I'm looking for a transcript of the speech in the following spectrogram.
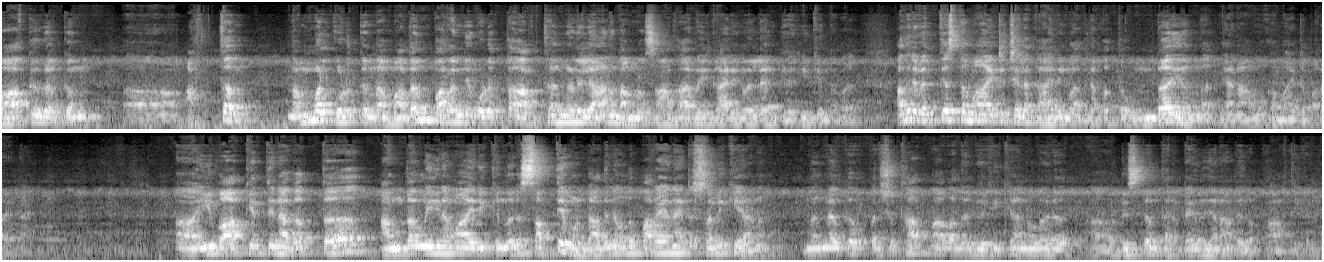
വാക്കുകൾക്കും അർത്ഥം നമ്മൾ കൊടുക്കുന്ന മതം പറഞ്ഞു കൊടുത്ത അർത്ഥങ്ങളിലാണ് നമ്മൾ സാധാരണ ഈ കാര്യങ്ങളെല്ലാം ഗ്രഹിക്കുന്നത്. അതിന് വ്യത്യസ്തമായിട്ട് ചില കാര്യങ്ങൾ അതിനകത്ത് ഉണ്ട് എന്ന് ഞാൻ ആമുഖമായിട്ട് പറയട്ടെ. ഈ വാക്യത്തിനകത്ത് അന്തർലീനമായിരിക്കുന്ന ഒരു സത്യമുണ്ട്. അതിനെ ഒന്ന് പറയാനായിട്ട് ശ്രമിക്കുകയാണ്. നിങ്ങൾക്ക് പരിശുദ്ധാത്മാവ് അത് ഗ്രഹിക്കാനുള്ള ഒരു വിസ്ഡം തരട്ടെ എന്ന് ഞാൻ ആദ്യം പ്രാർത്ഥിക്കുന്നു.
